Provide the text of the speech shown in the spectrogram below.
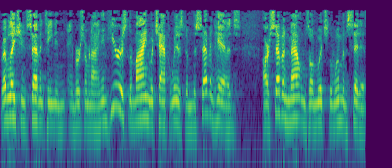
Revelation 17 and, and, verse number 9. And here is the mind which hath wisdom. The seven heads are seven mountains on which the woman sitteth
